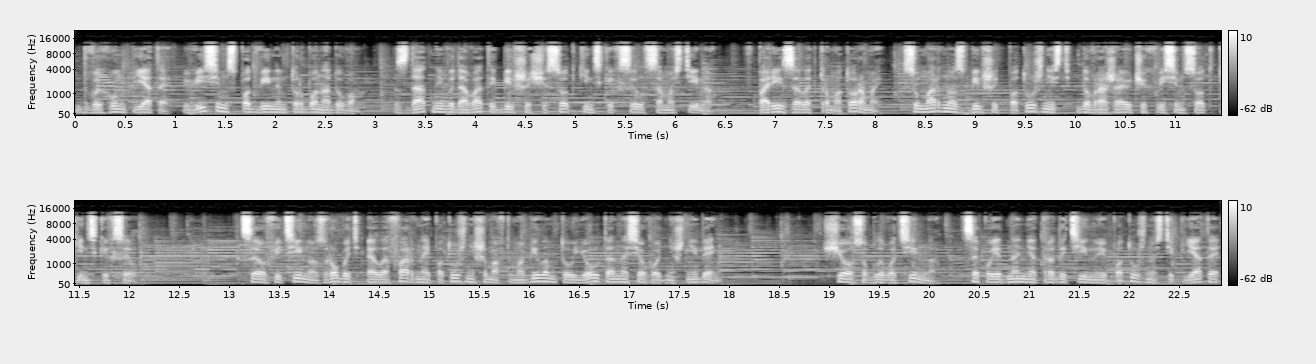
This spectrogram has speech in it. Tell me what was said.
Двигун 5 8 з подвійним турбонадувом, здатний видавати більше 600 кінських сил самостійно, в парі з електромоторами сумарно збільшить потужність до вражаючих 800 кінських сил. Це офіційно зробить LFR найпотужнішим автомобілем Toyota на сьогоднішній день. Що особливо цінно, це поєднання традиційної потужності 5,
